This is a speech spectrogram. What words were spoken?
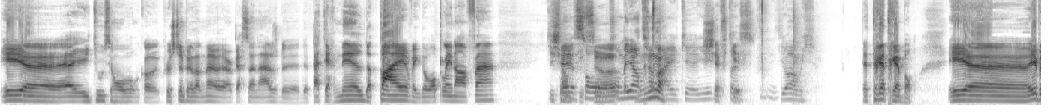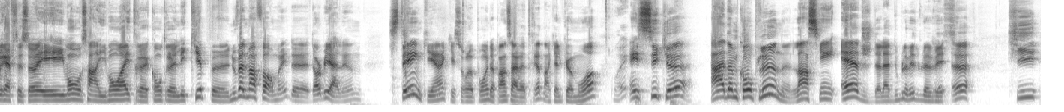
Et, euh, et tout, si on, on- Christian présentement a un personnage de, de paternel, de père, avec d'avoir plein d'enfants qui chantent fait tout son, ça. son meilleur travail. il- Chef kiss. Ah oui. C'était très très bon. Et, euh, et bref, c'est ça. Et ils vont, ils vont être contre l'équipe euh, nouvellement formée de Darby Allen, Sting, qui, hein, qui est sur le point de prendre sa retraite dans quelques mois, ainsi que Adam Copeland, l'ancien Edge de la WWE, Yes. qui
